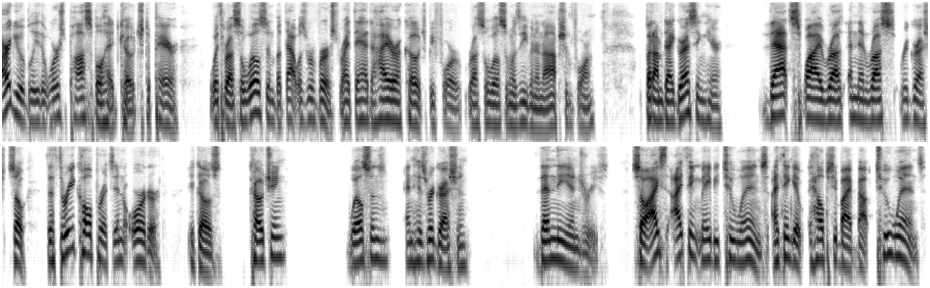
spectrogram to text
arguably the worst possible head coach to pair with Russell Wilson, but that was reversed, right? They had to hire a coach before Russell Wilson was even an option for him. But I'm digressing here. That's why Russ and then Russ regression. So the three culprits in order it goes coaching, Wilson and his regression, then the injuries. So I, I think maybe two wins. I think it helps you by about two wins.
